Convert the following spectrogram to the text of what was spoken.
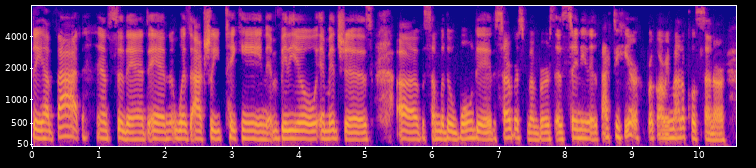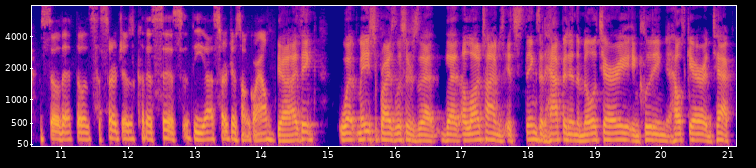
they had that incident and was actually taking video images of some of the wounded service members and sending it back to here, Brooke Army Medical Center, so that those surgeons could assist the uh, surgeons on ground. Yeah, I think what may surprise listeners that that a lot of times it's things that happen in the military, including healthcare and tech,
